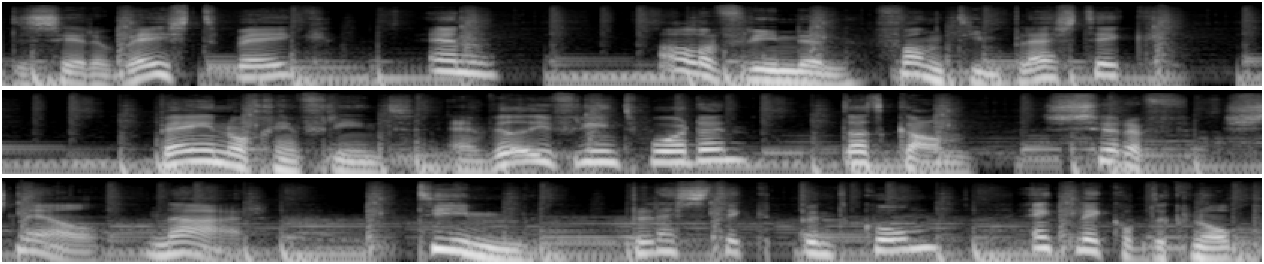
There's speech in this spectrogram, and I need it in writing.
de Zero Waste Week en alle vrienden van Team Plastic. Ben je nog geen vriend en wil je vriend worden? Dat kan. Surf snel naar teamplastic.com en klik op de knop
